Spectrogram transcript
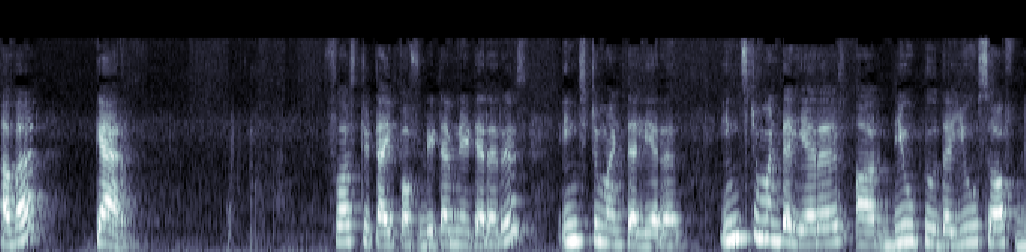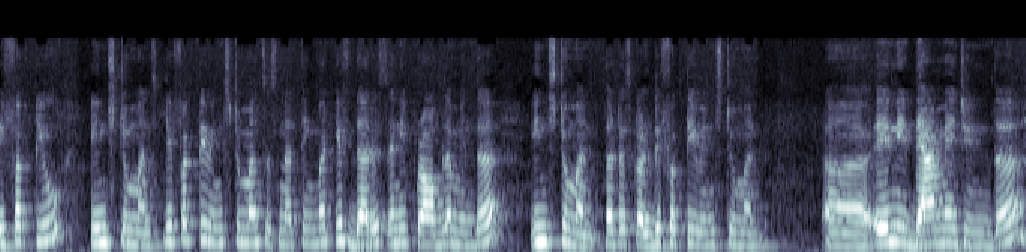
our care. First type of determinate error is instrumental error. Instrumental errors are due to the use of defective instruments. Defective instruments is nothing but if there is any problem in the instrument that is called defective instrument. Uh, any damage in the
